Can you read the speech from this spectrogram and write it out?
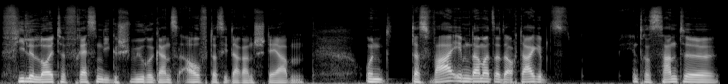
Viele Leute fressen die Geschwüre ganz auf, dass sie daran sterben. Und das war eben damals, also auch da gibt es interessante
